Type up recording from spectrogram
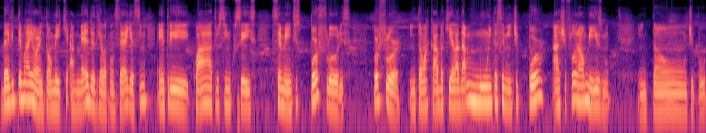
deve ter maior. Então, meio que a média que ela consegue, assim, é entre 4, 5, 6 sementes por flores por flor. Então acaba que ela dá muita semente por haste floral mesmo. Então, tipo,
